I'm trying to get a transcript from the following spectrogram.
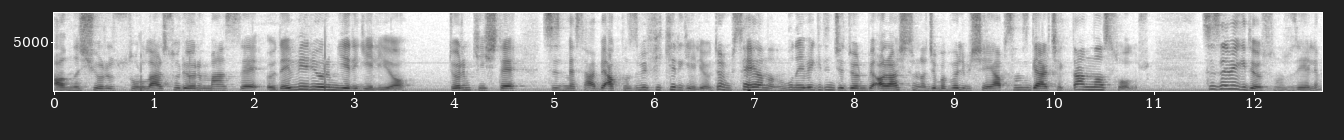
anlaşıyoruz, sorular soruyorum ben size, ödev veriyorum yeri geliyor. Diyorum ki işte siz mesela bir aklınıza bir fikir geliyor. Diyorum ki Seyhan Hanım bunu eve gidince diyorum bir araştırın acaba böyle bir şey yapsanız gerçekten nasıl olur? Siz eve gidiyorsunuz diyelim.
